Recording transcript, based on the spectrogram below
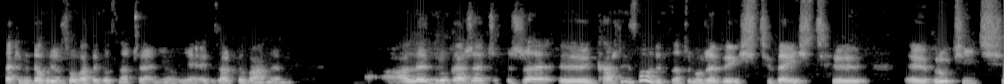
w takim dobrym słowa tego znaczeniu, nie egzaltowanym, ale druga rzecz, że y, każdy jest wolny, to znaczy może wyjść, wejść, y, y, wrócić.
